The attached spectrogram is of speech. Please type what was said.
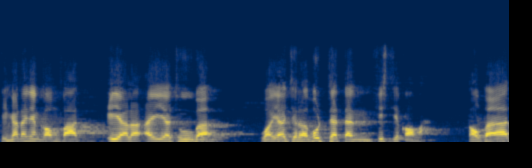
Tingkatan yang keempat ialah ayyatuba wa yajra muddatan fi istiqamah taubat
